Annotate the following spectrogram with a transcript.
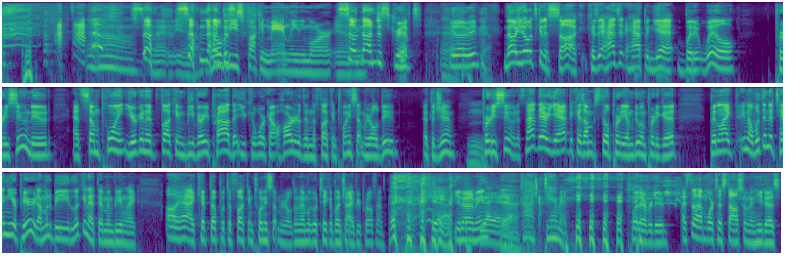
Oh, so, I- yeah. so. Nobody's fucking manly anymore. you know so what I mean? nondescript. You know what I mean? No, you know what's gonna suck because it hasn't happened yet, but it will pretty soon, dude. at some point you're gonna fucking be very proud that you can work out harder than the fucking twenty something year old dude at the gym. Hmm. Pretty soon. It's not there yet because I'm still pretty. I'm doing pretty good. But like you know, within a ten year period, I'm gonna be looking at them and being like. Oh yeah, I kept up with the fucking twenty something year old, and then I'm gonna go take a bunch of ibuprofen. yeah. You know what I mean? Yeah, yeah, yeah. God damn it. Whatever, dude. I still have more testosterone than he does.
